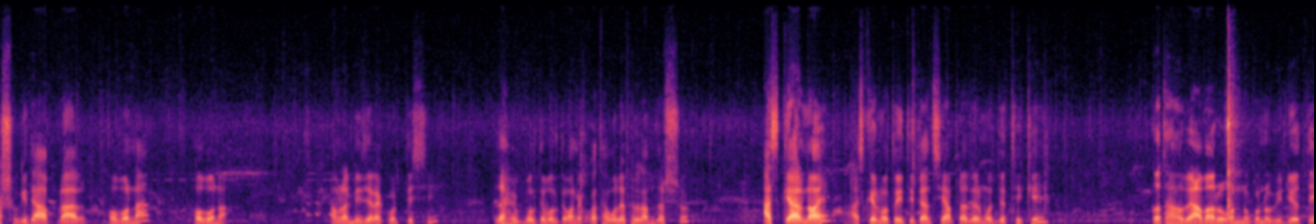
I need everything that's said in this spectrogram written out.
অসুবিধা আপনার হব না হব না। আমরা নিজেরা করতেছি। যাই হোক, বলতে বলতে অনেক কথা বলে ফেললাম, দর্শক। আজকে আর নয়, আজকের মতো ইতি টানছি আপনাদের মধ্যে থেকে। কথা হবে আবারও অন্য কোনো ভিডিওতে।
